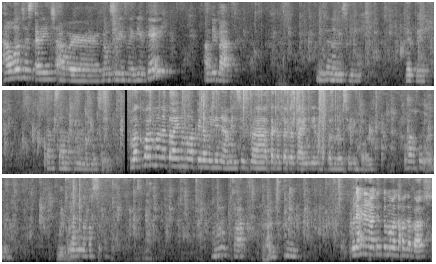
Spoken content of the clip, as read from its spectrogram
I will just arrange our groceries maybe, okay? I'll be back. Dito na rin si Pepe. Kakasama kami mag-grocery. Mag-haul muna tayo ng mga pinamili namin since matagal-tagal tayo hindi nakapag-grocery haul. Mukha akong ano. Good Lang nakas... Hmm, cut. Huh? Unahin na natin itong mga nakalabas.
